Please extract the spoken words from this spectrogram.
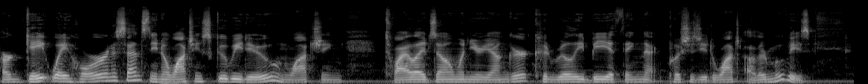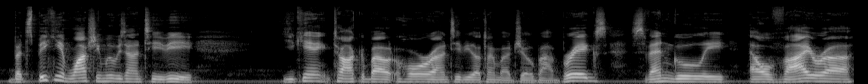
are gateway horror in a sense. You know, watching Scooby Doo and watching Twilight Zone when you're younger could really be a thing that pushes you to watch other movies. But speaking of watching movies on TV, you can't talk about horror on TV without talking about Joe Bob Briggs, Svengoolie, Elvira,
